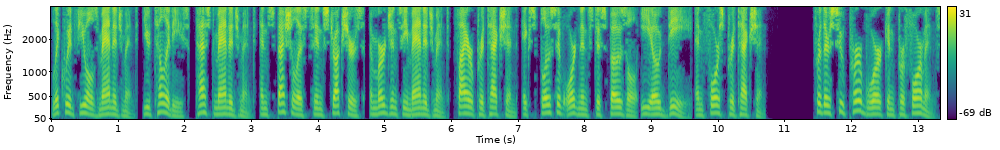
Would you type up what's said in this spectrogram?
liquid fuels management, utilities, pest management, and specialists in structures, emergency management, fire protection, explosive ordnance disposal and force protection. For their superb work and performance,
